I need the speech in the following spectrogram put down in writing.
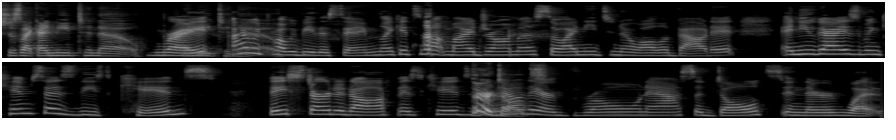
She's like, I need to know. Right. I, know. I, would probably be the same. Like, it's not my drama, so I need to know all about it. And you guys, when Kim says these kids, they started off as kids, they're but adults. now they're grown ass adults in their what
